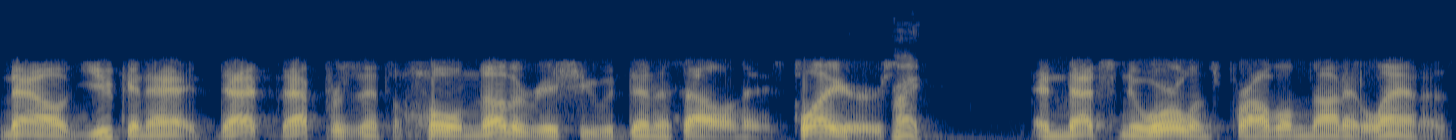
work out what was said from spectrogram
Now you can add that that presents a whole nother issue with Dennis Allen and his players, right? And that's New Orleans' problem, not Atlanta's.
